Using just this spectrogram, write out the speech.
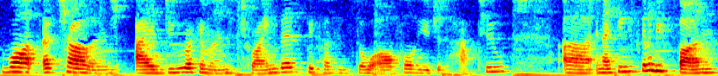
want a challenge, I do recommend trying this because it's so awful, you just have to. Uh, and I think it's gonna be fun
